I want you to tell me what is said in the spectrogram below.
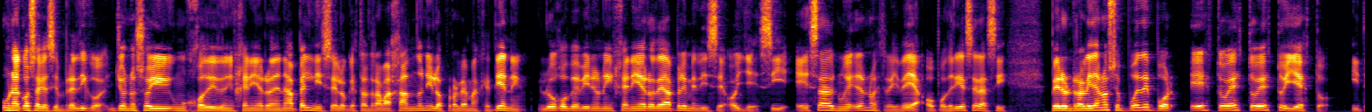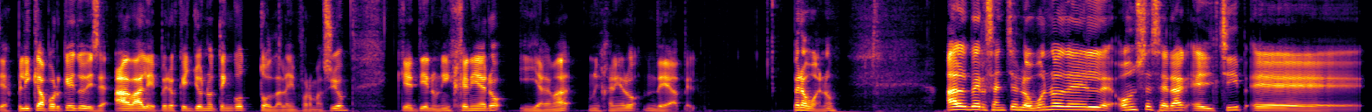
una cosa que siempre digo, yo no soy un jodido ingeniero en Apple, ni sé lo que están trabajando ni los problemas que tienen. Luego me viene un ingeniero de Apple y me dice, oye, sí, esa era nuestra idea, o podría ser así, pero en realidad no se puede por esto, esto, esto y esto. Y te explica por qué y tú dices, ah, vale, pero es que yo no tengo toda la información que tiene un ingeniero y además un ingeniero de Apple. Pero bueno. Albert Sánchez, lo bueno del 11 será el chip, eh,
